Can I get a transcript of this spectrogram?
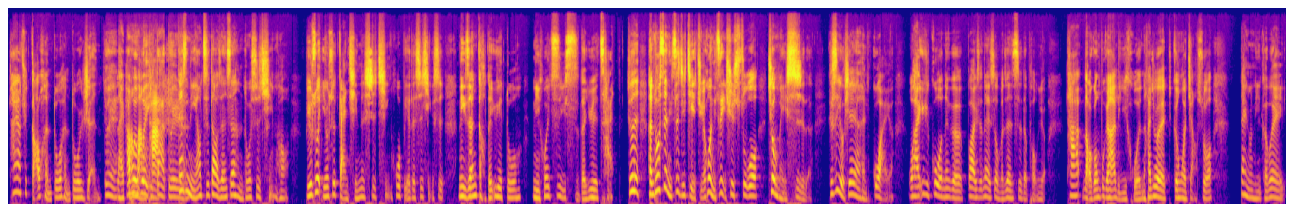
他要去搞很多很多人对来帮忙他。他会问一大堆，但是你要知道，人生很多事情哈。比如说，有时感情的事情或别的事情，是你人搞得越多，你会自己死得越惨。就是很多事你自己解决或你自己去说就没事了。可是有些人很怪啊，我还遇过那个，不好意思，那也是我们认识的朋友，她老公不跟她离婚，她就会跟我讲说：“淡如，你可不可以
